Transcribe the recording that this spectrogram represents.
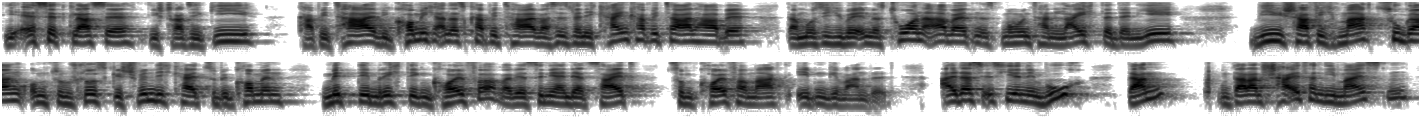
die Assetklasse, die Strategie, Kapital, wie komme ich an das Kapital? Was ist, wenn ich kein Kapital habe? Dann muss ich über Investoren arbeiten, ist momentan leichter denn je. Wie schaffe ich Marktzugang, um zum Schluss Geschwindigkeit zu bekommen mit dem richtigen Käufer? Weil wir sind ja in der Zeit zum Käufermarkt eben gewandelt. All das ist hier in dem Buch. Dann, und daran scheitern die meisten,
